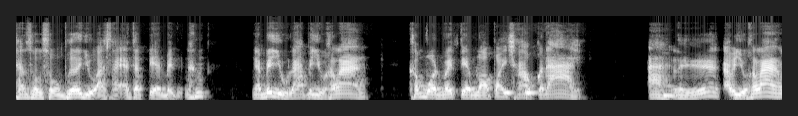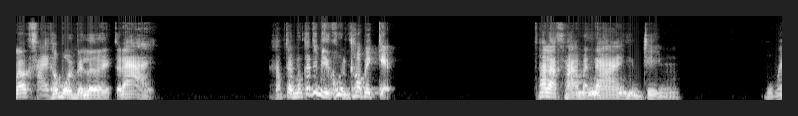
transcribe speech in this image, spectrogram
ชั้นสูงๆเพื่ออยู่อาศัยอาจจะเปลี่ยนเป็นงั้นงั้นไม่อยู่แล้วไปอยู่ข้างล่าง ข้างบนไว้เตรียมรอปล่อยเช่าก็ได้ อะอืมหรือเอาไปอยู่ข้างล่างแล้วขายข้างบนไปเลยก็ได้นะครับ แต่มันก็จะมีคนเข้าไปเก็บ ถ้าราคามันได้จริง ๆ ถูกไหม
